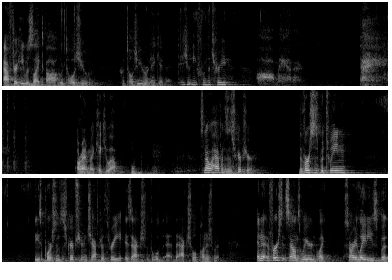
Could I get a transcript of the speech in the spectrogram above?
after he was like, Oh, who told you? Who told you you were naked? Did you eat from the tree? Oh, man. Dang. All right, I'm going to kick you out. It's not what happens in Scripture. The verses between these portions of Scripture in chapter 3 is actually the actual punishment. And at first it sounds weird, like, sorry, ladies, but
